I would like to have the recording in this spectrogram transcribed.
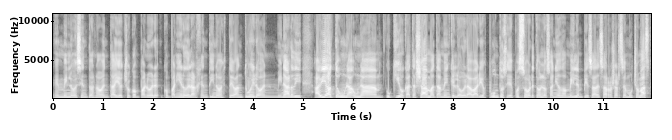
en 1998 compañero, compañero del argentino Esteban Tuero en Minardi. Había toda una, una Ukio Katayama también que logra varios puntos y después, sobre todo en los años 2000, empieza a desarrollarse mucho más.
